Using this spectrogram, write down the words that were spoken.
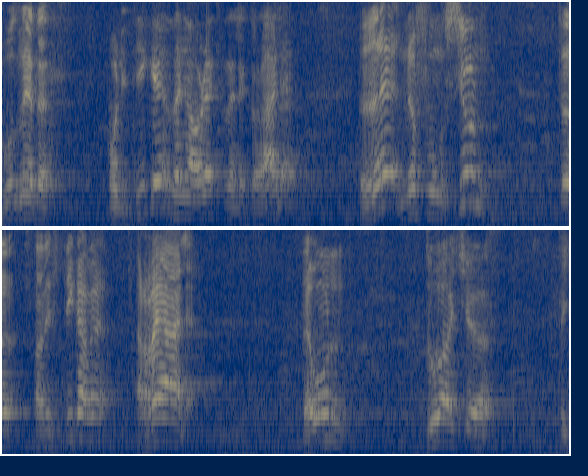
vullnetet politike dhe nga orekset elektorale dhe në funksion të statistikave reale. Dhe unë dua që të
